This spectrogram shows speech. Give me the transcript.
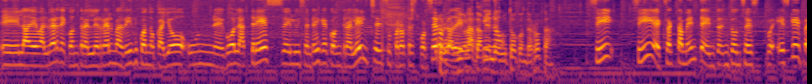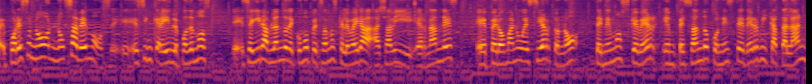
eh, la de Valverde contra el Real Madrid cuando cayó un gol a tres. Luis Enrique contra el Elche, superó 3 por 0. lo de Martino. también debutó con derrota. Sí, Sí, exactamente. Entonces, pues, es que por eso no, no sabemos. E, e, es increíble. Podemos eh, seguir hablando de cómo pensamos que le va a ir a, Xavi Hernández, eh, pero Manu es cierto, ¿no? Tenemos que ver, empezando con este derby catalán,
